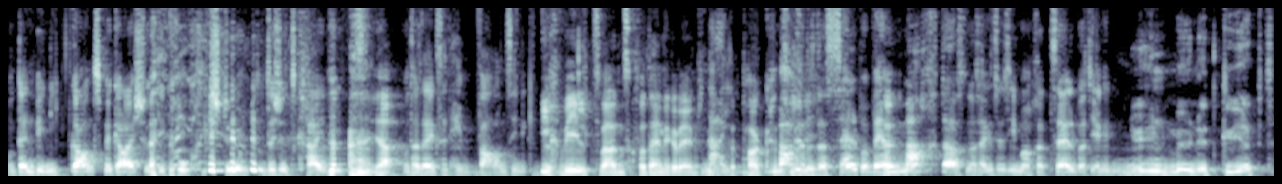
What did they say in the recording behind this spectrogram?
Und dann bin ich ganz begeistert in die Küche gestürmt und das ist jetzt kein Witz. ja. Und dann hat er gesagt, hey, wahnsinnig. Ich will 20 von diesen Cremes. Nein, machen Sie das selber. Wer ja. macht das? Und dann sagen sie, sie machen es selber. Sie haben neun Monate geübt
